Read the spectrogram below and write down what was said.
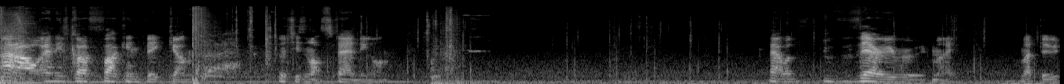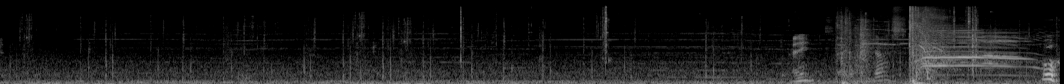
Ow! And he's got a fucking big gun. Which he's not standing on. That was very rude, mate. My dude. I need to say. Dust. Ooh.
